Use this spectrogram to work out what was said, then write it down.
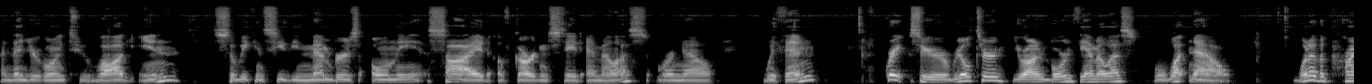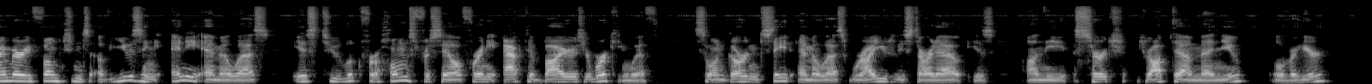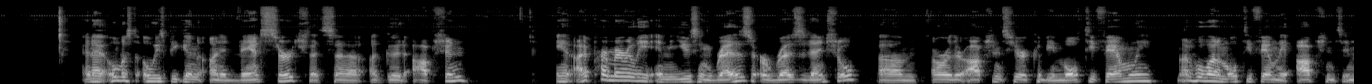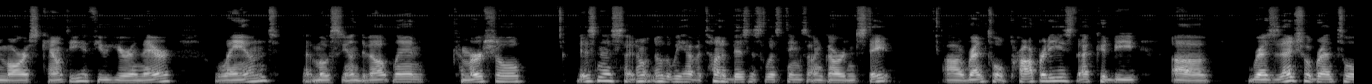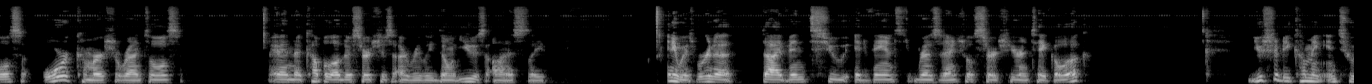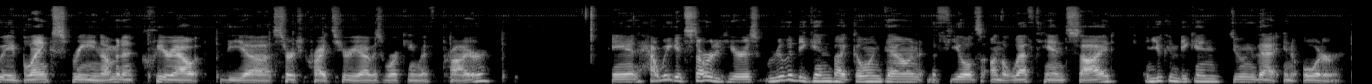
And then you're going to log in so we can see the members only side of Garden State MLS. We're now within. Great, so you're a realtor, you're on board with the MLS. Well, what now? One of the primary functions of using any MLS is to look for homes for sale for any active buyers you're working with. So on Garden State MLS, where I usually start out is on the search drop-down menu over here. And I almost always begin on advanced search. That's a, a good option. And I primarily am using res or residential. Um, our other options here could be multifamily. Not a whole lot of multifamily options in Morris County, a few here and there. Land, uh, mostly undeveloped land. Commercial, business. I don't know that we have a ton of business listings on Garden State uh, rental properties. That could be uh, residential rentals or commercial rentals, and a couple other searches I really don't use, honestly. Anyways, we're going to dive into advanced residential search here and take a look. You should be coming into a blank screen. I'm going to clear out the uh, search criteria I was working with prior. And how we get started here is really begin by going down the fields on the left-hand side and you can begin doing that in order.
